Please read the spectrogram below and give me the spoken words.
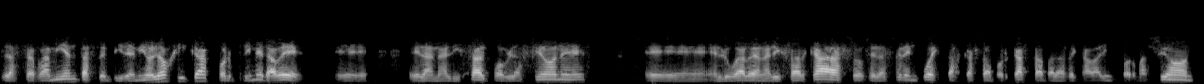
las, herramientas epidemiológicas por primera vez, eh, el analizar poblaciones, eh, en lugar de analizar casos, el hacer encuestas casa por casa para recabar información.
